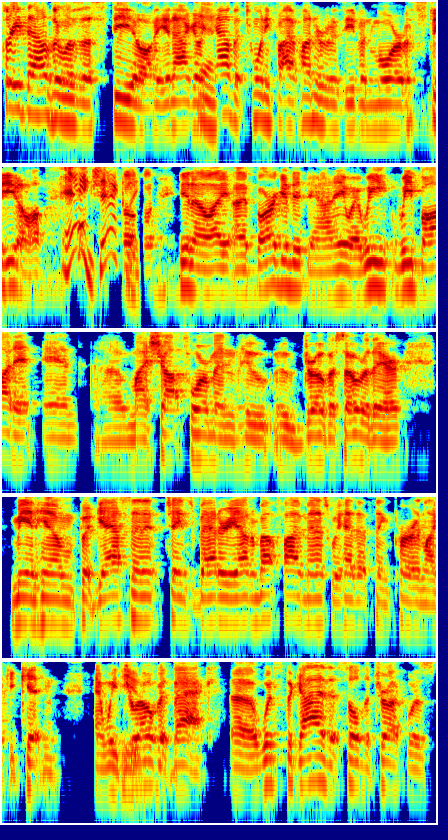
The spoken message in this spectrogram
three thousand was a steal, and I go, yeah, yeah but twenty five hundred was even more of a steal. Yeah, exactly. So, you know, I, I, bargained it down. Anyway, we we bought it, and uh, my shop foreman who who drove us over there, me and him put gas in it, changed the battery out. In about five minutes, we had that thing purring like a kitten, and we Beautiful. drove it back. Uh, which the guy that sold the truck was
